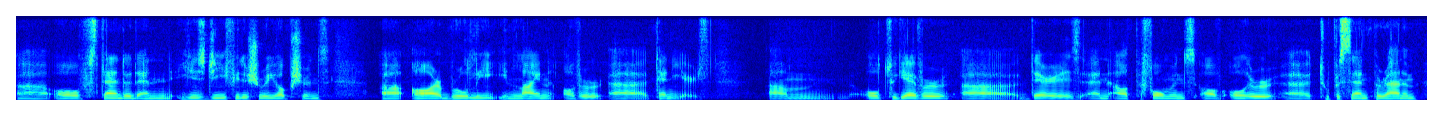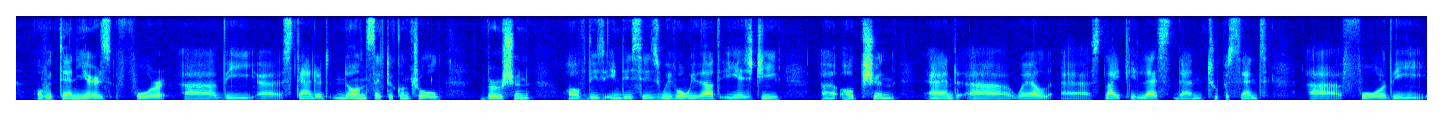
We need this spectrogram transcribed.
of standard and ESG fiduciary options Uh, are broadly in line over uh, 10 years. Um, altogether, uh, there is an outperformance of over 2% per annum over 10 years for the standard non-sector controlled version of these indices, with or without ESG option, and well, slightly less than 2% for the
